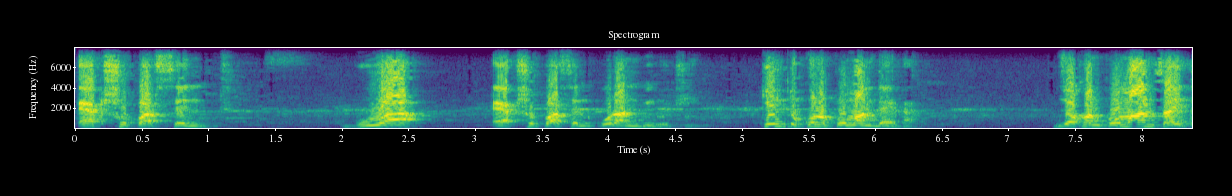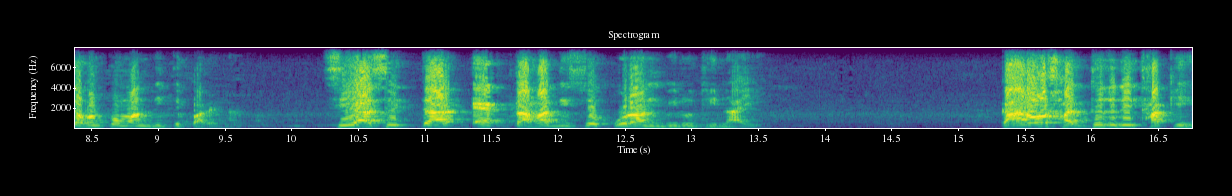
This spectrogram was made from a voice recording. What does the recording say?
একশো পার্সেন্ট ভুয়া, একশো পার্সেন্ট কোরআন বিরোধী। কিন্তু কোনো প্রমাণ দেয় না। যখন প্রমাণ চাই, তখন প্রমাণ দিতে পারে না। সিয়াসিত্তার একটা হাদিসও কোরআন বিরোধী নাই। কারও সাধ্য যদি থাকে,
